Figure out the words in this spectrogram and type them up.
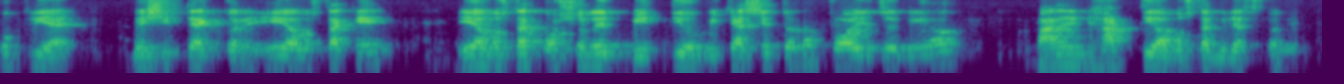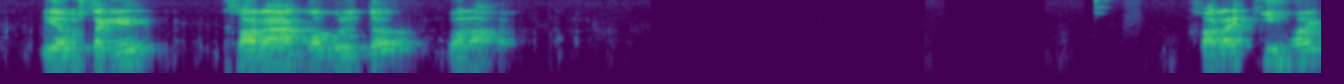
প্রক্রিয়ায় বেশি ত্যাগ করে, এই অবস্থাকে, এই অবস্থা ফসলের বৃদ্ধি ও বিকাশের জন্য প্রয়োজনীয় পানির ঘাটতি অবস্থা বিরাজ করে। এই অবস্থাকে খরা কবলিত বলা হয়। খরায় কি হয়?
